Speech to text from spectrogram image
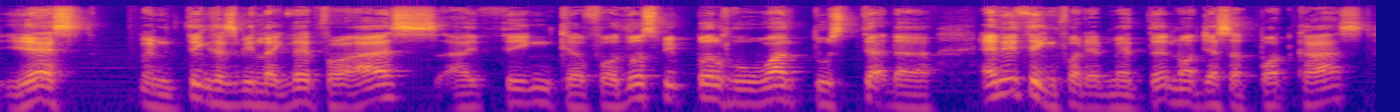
Yes, and things has been like that for us. I think uh, for those people who want to start uh, anything for that matter, not just a podcast,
